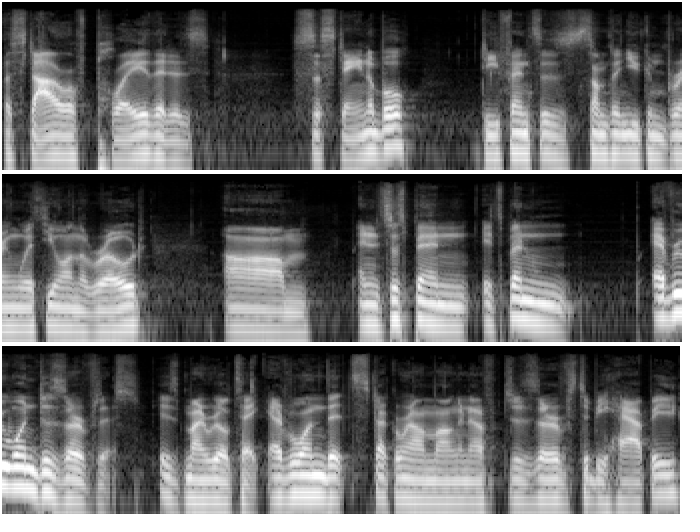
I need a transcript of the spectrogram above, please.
a style of play that is sustainable. Defense is something you can bring with you on the road. Um, and it's just been it's been everyone deserves this is my real take. Everyone that stuck around long enough deserves to be happy,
